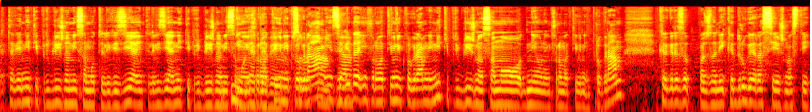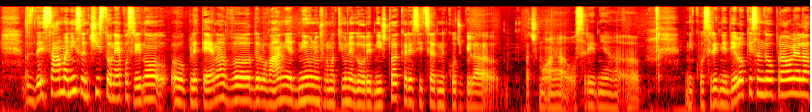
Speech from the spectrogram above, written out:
RTV niti približno ni samo televizija in televizija niti približno ni samo ni informativni RTV, program absolutno. in seveda ja. informativni program ni niti približno samo dnevno informativni program, ker gre za, pač za neke druge razsežnosti. Zdaj sama nisem čisto neposredno upletena eh, v delovanje dnevno informativnega uredništva, kar je sicer nekoč bila pač moja osrednja, uh, neko srednje delo, ki sem ga upravljala.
